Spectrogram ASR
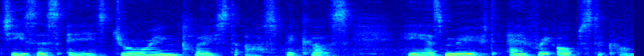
Jesus is drawing close to us because he has moved every obstacle.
